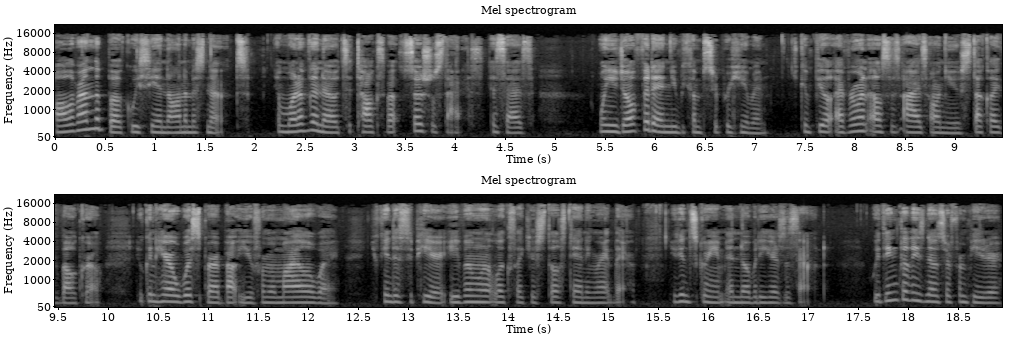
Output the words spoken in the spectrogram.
All around the book, we see anonymous notes. In one of the notes, it talks about social status. It says, When you don't fit in, you become superhuman. You can feel everyone else's eyes on you, stuck like Velcro. You can hear a whisper about you from a mile away. You can disappear even when it looks like you're still standing right there. You can scream and nobody hears a sound. We think that these notes are from Peter.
